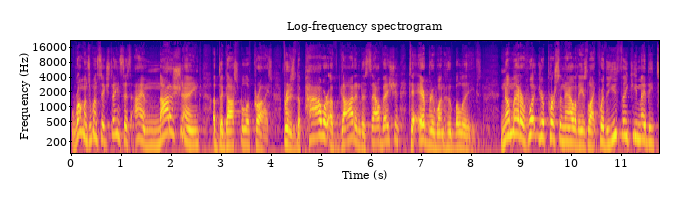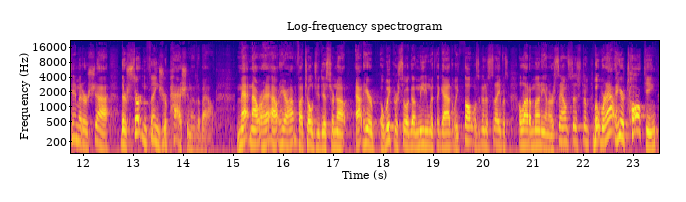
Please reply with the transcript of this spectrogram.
Romans 1.16 says, I am not ashamed of the gospel of Christ, for it is the power of God unto salvation to everyone who believes. No matter what your personality is like, whether you think you may be timid or shy, there's certain things you're passionate about. Matt and I were out here, I don't know if I told you this or not, out here a week or so ago meeting with the guy that we thought was going to save us a lot of money on our sound system. But we're out here talking,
